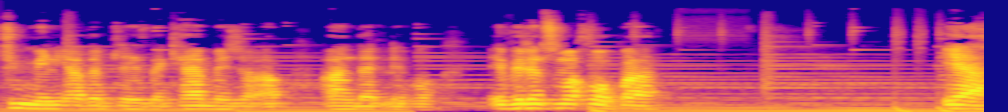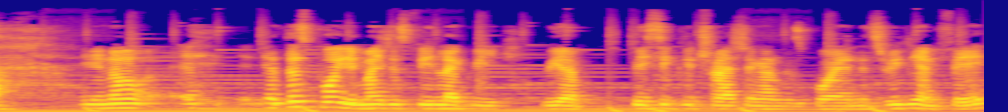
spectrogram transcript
too many other players that can measure up on that level. Evidence Makgopa, yeah, you know, at this point it might just feel like we we are basically trashing on this boy and it's really unfair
